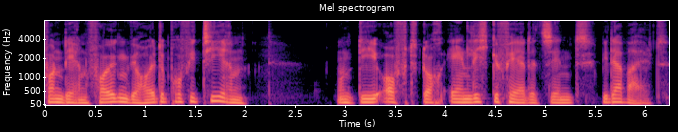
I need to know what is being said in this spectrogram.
von deren Folgen wir heute profitieren und die oft doch ähnlich gefährdet sind wie der Wald.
